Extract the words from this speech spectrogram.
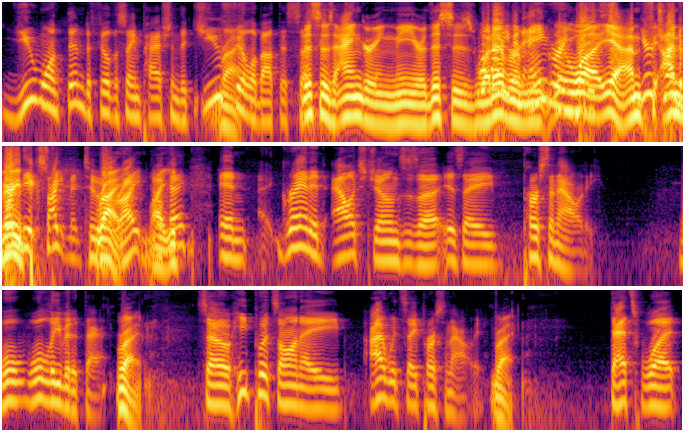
you want them to feel the same passion that you Right. feel about this subject. this is angering me or this is Well, whatever me. angering, well, yeah, I'm you're trying I'm to very bring the excitement to Right, it, right? right, you- Okay. And granted, Alex Jones is a is a personality. We'll we'll leave it at that. right, So he puts on a, I would say, personality. right. That's what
